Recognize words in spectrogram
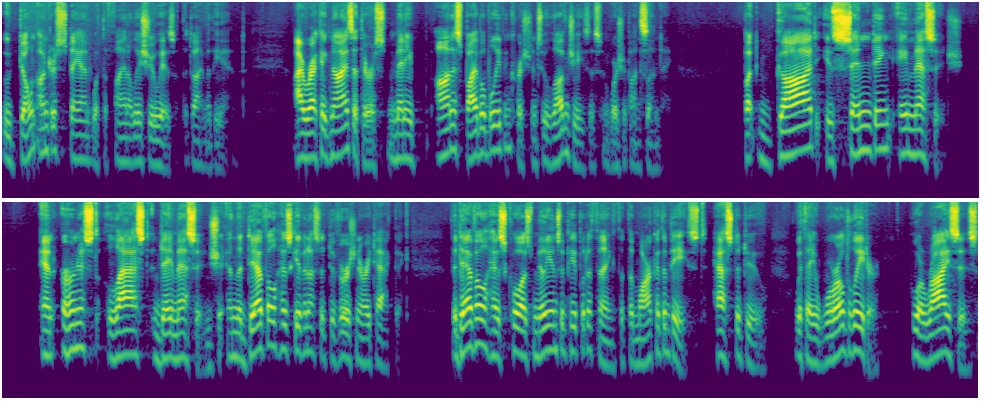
who don't understand what the final issue is at the time of the end. I recognize that there are many honest, Bible believing Christians who love Jesus and worship on Sunday. But God is sending a message an earnest last day message, and the devil has given us a diversionary tactic. The devil has caused millions of people to think that the mark of the beast has to do with a world leader who arises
